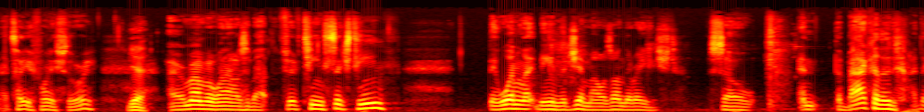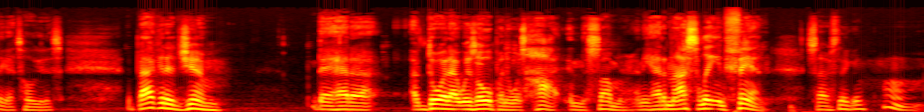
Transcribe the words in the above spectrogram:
I tell you a funny story. Yeah. I remember when I was about 15, 16, they wouldn't let me in the gym. I was underage. So, and the back of the, I think I told you this, the back of the gym, they had a, a door that was open. It was hot in the summer and he had an oscillating fan. So I was thinking, hmm,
